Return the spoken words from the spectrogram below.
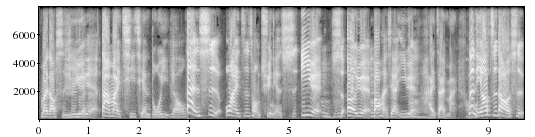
卖到十一月月，大卖七千多亿。有但是外资从去年十一月十二月，包含现在一月嗯还在买哦。那你要知道的是，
